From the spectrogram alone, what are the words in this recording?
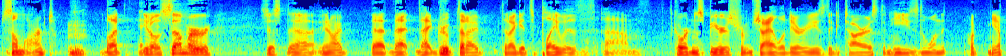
some aren't, but you know, some are just uh, you know I, that that that group that I that I get to play with. Um, Gordon Spears from Shiloh Dairy is the guitarist, and he's the one that hooked me up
